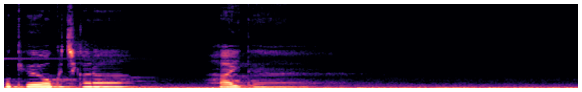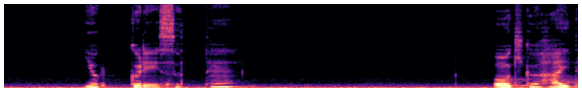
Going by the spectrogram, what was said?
呼吸を口から吐いて。ゆっくり吸って。大きく吐いて。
